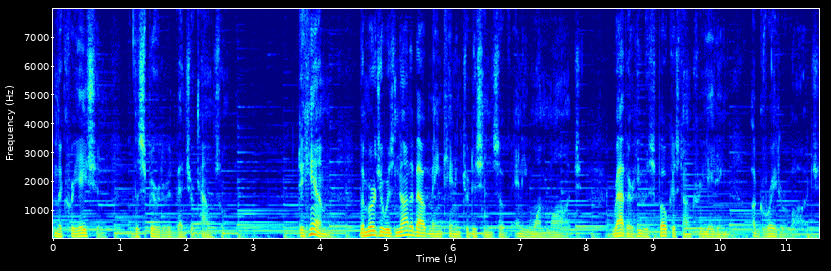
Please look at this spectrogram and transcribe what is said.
and the creation of the Spirit of Adventure Council. To him, the merger was not about maintaining traditions of any one lodge. Rather, he was focused on creating a greater lodge.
